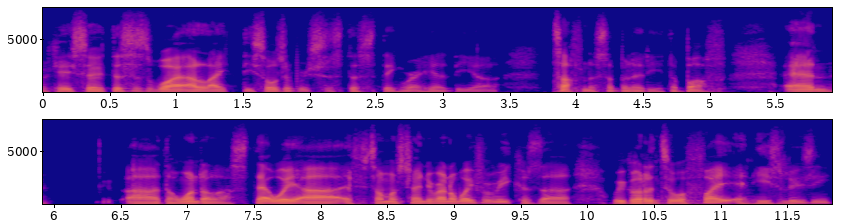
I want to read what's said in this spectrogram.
okay? So this is why I like the soldier boots this thing right here the uh, toughness ability the buff and uh, the wanderlust. That way uh, if someone's trying to run away from me because uh, we got into a fight and he's losing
